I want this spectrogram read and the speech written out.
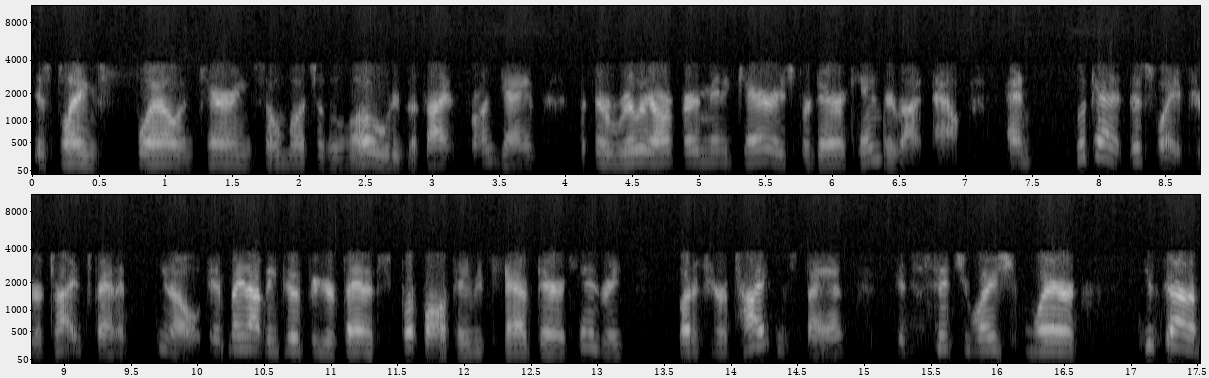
is playing well and carrying so much of the load in the Titans' front game but there really aren't very many carries for Derrick Henry right now. And look at it this way: if you're a Titans fan, it, you know it may not be good for your fantasy football team if you have Derrick Henry, but if you're a Titans fan, it's a situation where you've got a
